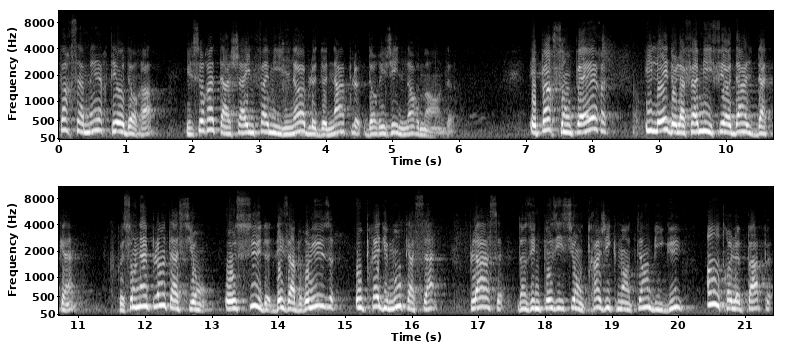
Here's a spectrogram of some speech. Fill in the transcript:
Par sa mère Théodora, il se rattache à une famille noble de Naples d'origine normande. Et par son père, il est de la famille féodale d'Aquin, que son implantation au sud des Abruzes, auprès du mont Cassin, place dans une position tragiquement ambiguë entre le pape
